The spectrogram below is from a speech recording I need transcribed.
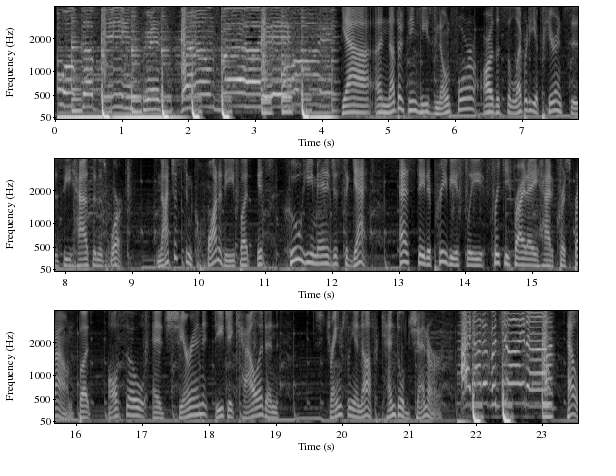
Yeah, another thing he's known for are the celebrity appearances he has in his work. Not just in quantity, but it's who he manages to get. As stated previously, Freaky Friday had Chris Brown, but also Ed Sheeran, DJ Khaled, and strangely enough, Kendall Jenner. I got a vagina.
